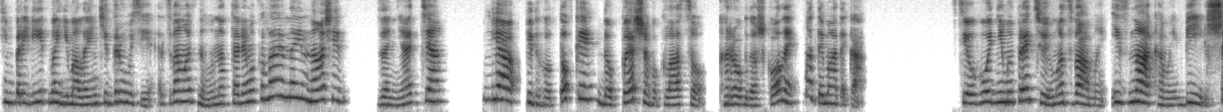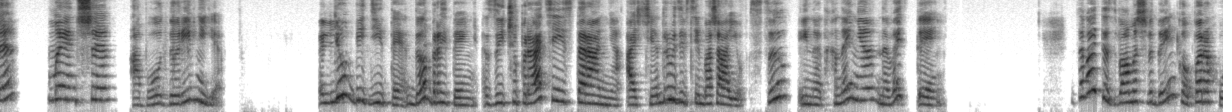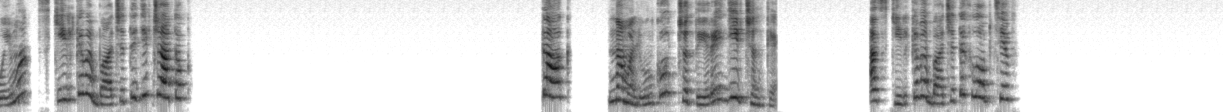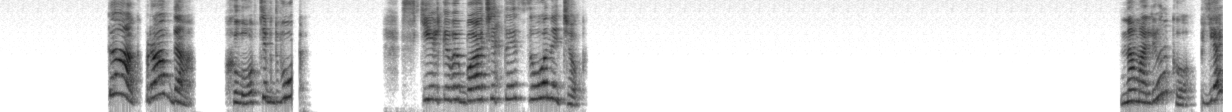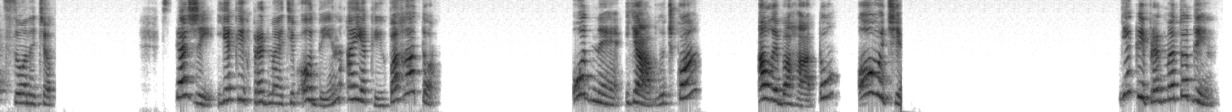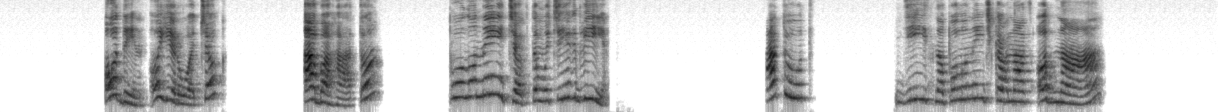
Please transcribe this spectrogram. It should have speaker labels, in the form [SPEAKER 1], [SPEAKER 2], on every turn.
[SPEAKER 1] Всім привіт, мої маленькі друзі! З вами знову Наталя Миколаївна і наші заняття для підготовки до першого класу Крок до школи математика. Сьогодні ми працюємо з вами із знаками більше, менше або дорівнює. Любі діти, добрий день! Зичу праці і старання, а ще, друзі, всім бажаю сил і натхнення на весь день. Давайте з вами швиденько порахуємо, скільки ви бачите дівчаток. Так, на малюнку чотири дівчинки. А скільки ви бачите хлопців? Так, правда? Хлопців двоє. Скільки ви бачите сонечок? На малюнку 5 сонечок. Скажи, яких предметів один, а яких багато? Одне яблучко, але багато овочів. Який предмет один? Один огірочок, а багато полуничок, тому що їх дві. А тут? Дійсно, полуничка в нас одна,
